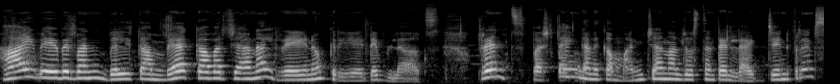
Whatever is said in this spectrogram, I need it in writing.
Hi one welcome back our channel Renu creative blogs friends first time కనుక మన ఛానల్ చూస్తుంటే లైక్ చేయండి ఫ్రెండ్స్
